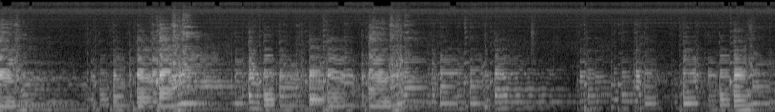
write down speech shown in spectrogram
thank you.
